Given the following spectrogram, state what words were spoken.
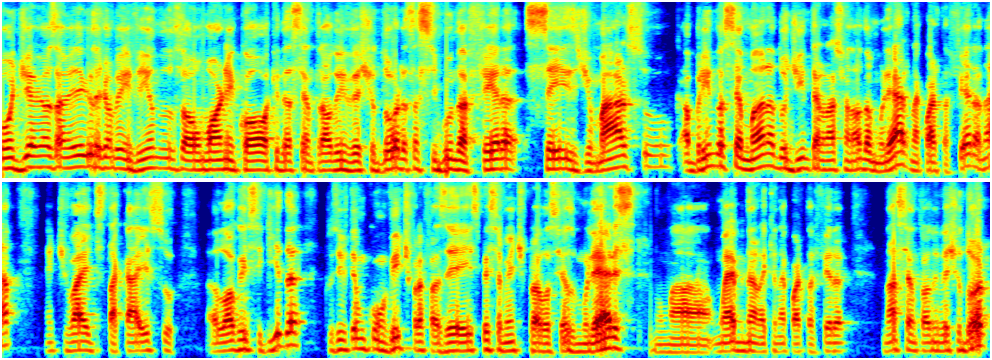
Bom dia, meus amigos, sejam bem-vindos ao Morning Call aqui da Central do Investidor, dessa segunda-feira, 6 de março, abrindo a semana do Dia Internacional da Mulher, na quarta-feira, né? A gente vai destacar isso uh, logo em seguida. Inclusive, tem um convite para fazer especialmente para vocês, mulheres, uma, um webinar aqui na quarta-feira na Central do Investidor,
